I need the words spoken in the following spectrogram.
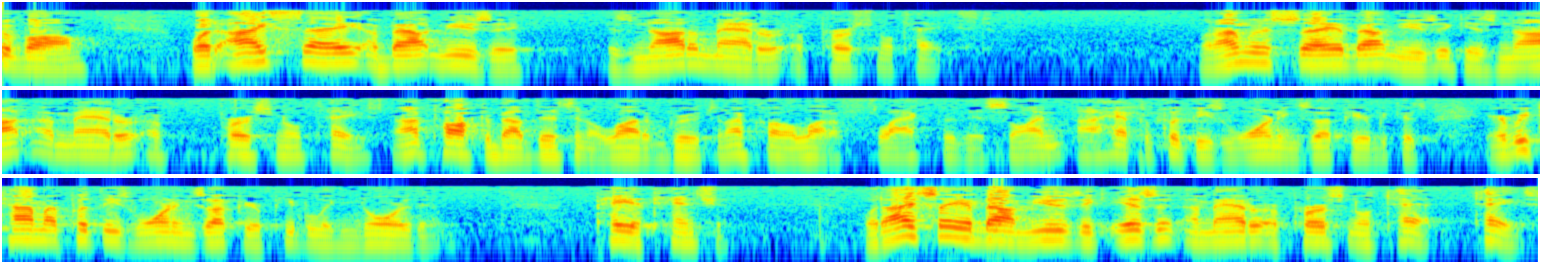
of all, what I say about music is not a matter of personal taste. What I'm going to say about music is not a matter of personal taste. Now, I've talked about this in a lot of groups, and I've caught a lot of flack for this, so I'm, i have to put these warnings up here because every time I put these warnings up here, people ignore them. Pay attention. What I say about music isn't a matter of personal taste.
